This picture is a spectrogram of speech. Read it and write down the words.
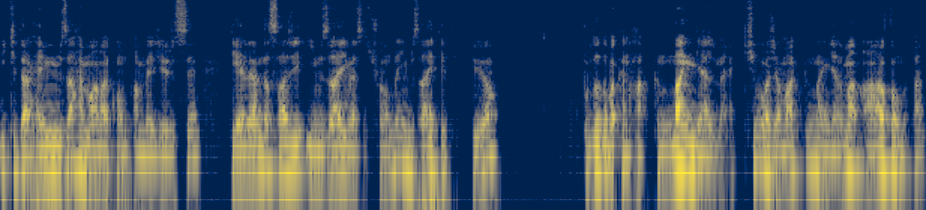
iki taraf hem imza hem ana komutan becerisi. Diğerlerinde sadece imzayı mesela çoğunda imzayı tetikliyor. Burada da bakın hakkından gelme. Kim hocam hakkından gelme? Ana komutan.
